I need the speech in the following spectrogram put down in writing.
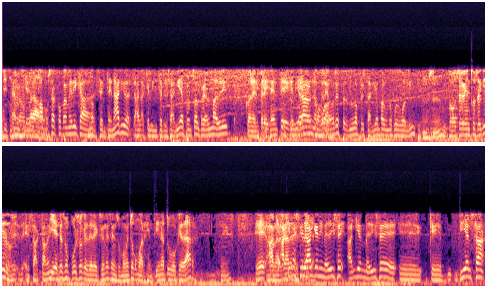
chicharrón Que que es la famosa Copa América Centenario, a la que le interesaría de pronto al Real Madrid. Con el que- presente que tienen, no los creo. jugadores, pero no lo prestarían para unos Juegos Olímpicos. Dos eventos seguidos. Eh, Exactamente. Y ese es un pulso que selecciones en su momento como Argentina tuvo que dar. Sí. Eh, aquí, me escribe estrellas. alguien y me dice, alguien me dice eh, que Bielsa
